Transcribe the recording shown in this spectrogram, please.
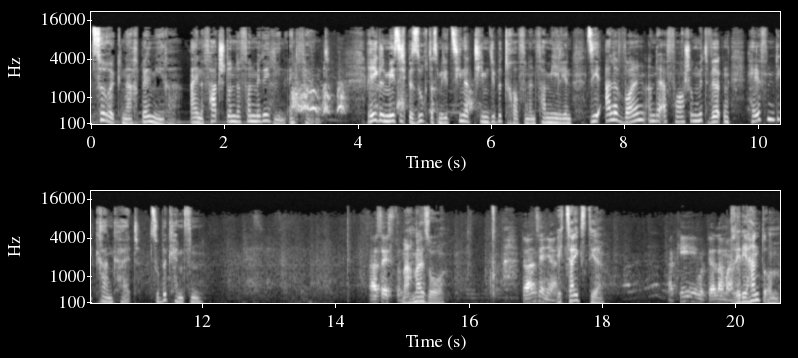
Zurück nach Belmira, eine Fahrtstunde von Medellin entfernt. Regelmäßig besucht das Medizinerteam die betroffenen Familien. Sie alle wollen an der Erforschung mitwirken, helfen, die Krankheit zu bekämpfen. Mach mal so. Ich zeig's dir. Dreh die Hand um.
